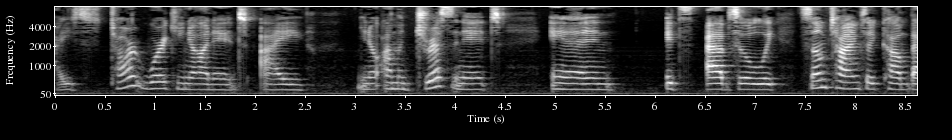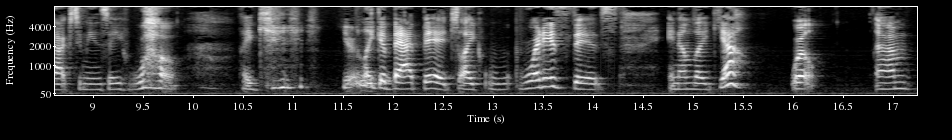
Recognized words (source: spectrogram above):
I start working on it. I, you know, I'm addressing it, and it's absolutely sometimes they come back to me and say wow like you're like a bad bitch. Like what is this? And i'm like yeah well i'm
